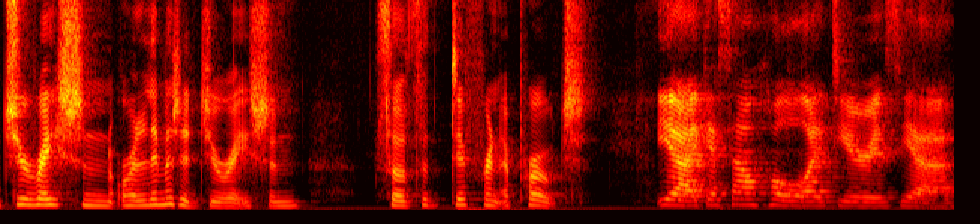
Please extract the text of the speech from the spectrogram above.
duration or limited duration. So it's a different approach. Yeah, I guess our whole idea is yeah,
